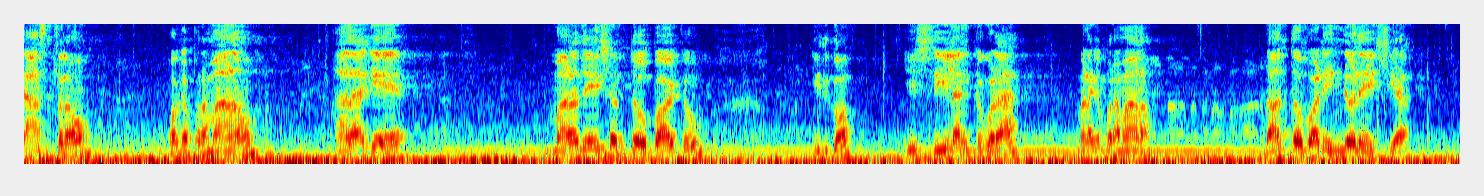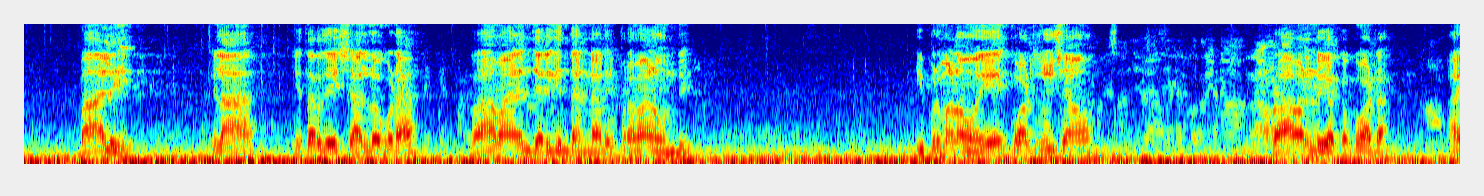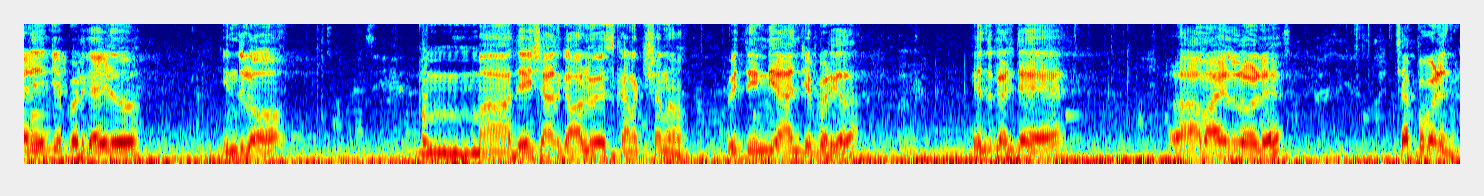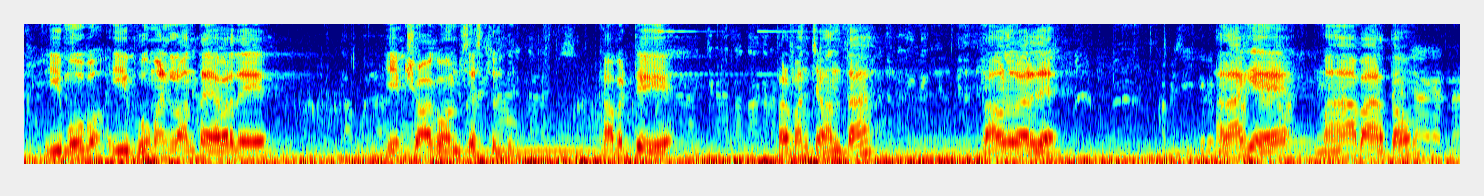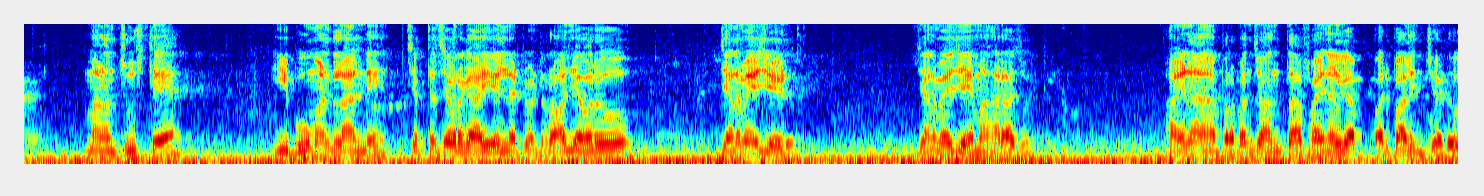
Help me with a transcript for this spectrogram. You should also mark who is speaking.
Speaker 1: శాస్త్రం ఒక ప్రమాణం. అలాగే మన దేశంతో పాటు ఇదిగో ఈ శ్రీలంక కూడా మనకి ప్రమాణం. దాంతోపాటు ఇండోనేషియా బాలి ఇలా ఇతర దేశాల్లో కూడా రామాయణం జరిగిందనడానికి ప్రమాణం ఉంది. ఇప్పుడు మనం ఏం కోట చూసాం రావణుడి యొక్క కోట. ఆయన ఏం చెప్పాడు గైడు? ఇందులో మా దేశానికి ఆల్వేస్ కనెక్షన్ విత్ ఇండియా అని చెప్పాడు కదా. ఎందుకంటే రామాయణంలోనే చెప్పబడింది. ఈ భూ ఈ భూమండలం అంతా ఎవరిదే? ఈక్ష్వాక వంశస్థులది. కాబట్టి ప్రపంచం అంతా రాముల గారిదే. అలాగే మహాభారతం మనం చూస్తే ఈ భూమండలాన్ని చిత్త చివరగా ఏలినటువంటి రాజు ఎవరు? జనమేజయుడు. జనమేజయ మహారాజు. ఆయన ప్రపంచం అంతా ఫైనల్గా పరిపాలించాడు.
